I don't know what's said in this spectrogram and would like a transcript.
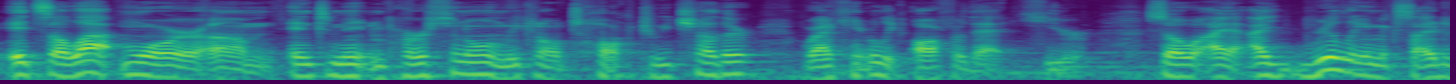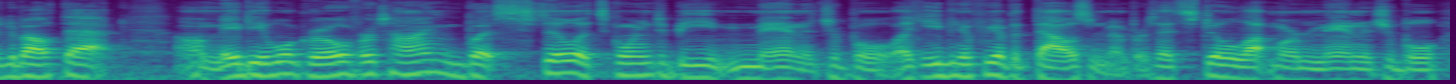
it's a lot more um, intimate and personal, and we can all talk to each other, where I can't really offer that here. So I, I really am excited about that. Um, maybe it will grow over time, but still it's going to be manageable. Like even if we have a thousand members, that's still a lot more manageable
